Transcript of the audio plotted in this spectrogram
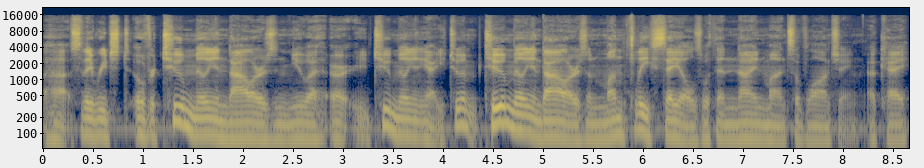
Uh, so they reached over two million dollars in U.S. or two million, yeah, two two million dollars in monthly sales within nine months of launching. Okay,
